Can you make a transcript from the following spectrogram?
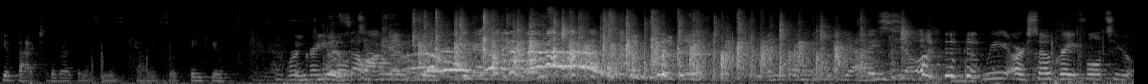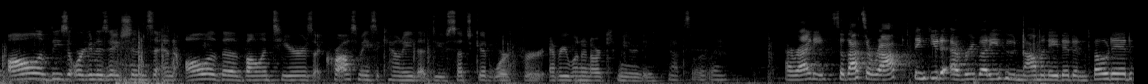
give back to the residents of Mesa County. So thank you. we're Thank grateful. you. to So Yes. Thank you. We are so grateful to all of these organizations and all of the volunteers across Mesa County that do such good work for everyone in our community. Absolutely. Alrighty, so that's a wrap. Thank you to everybody who nominated and voted.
